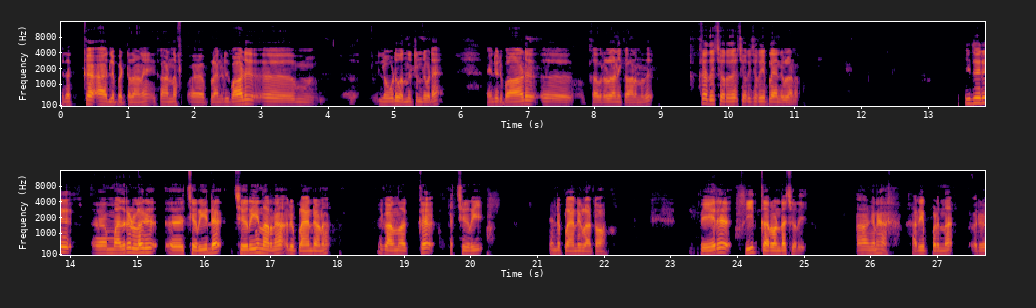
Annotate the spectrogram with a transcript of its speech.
ഇതൊക്കെ അതിൽ പെട്ടതാണ്. കാണുന്ന പ്ലാന്റ് ഒരുപാട് ലോഡ് വന്നിട്ടുണ്ട് ഇവിടെ. അതിന്റെ ഒരുപാട് കവറുകളാണ് ഈ കാണുന്നത്. ഒക്കെ അത് ചെറിയ ചെറിയ ചെറിയ പ്ലാന്റുകളാണ്. ഇതൊരു മധുരമുള്ളൊരു ചെറിയുടെ ചെറി എന്ന് പറഞ്ഞ ഒരു പ്ലാന്റ് ആണ് ഈ കാണുന്നതൊക്കെ ചെറി എന്റെ പ്ലാന്റുകളാട്ടോ. പേര് സ്വീറ്റ് കറോണ്ട ചെറി. അങ്ങനെ അറിയപ്പെടുന്ന ഒരു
